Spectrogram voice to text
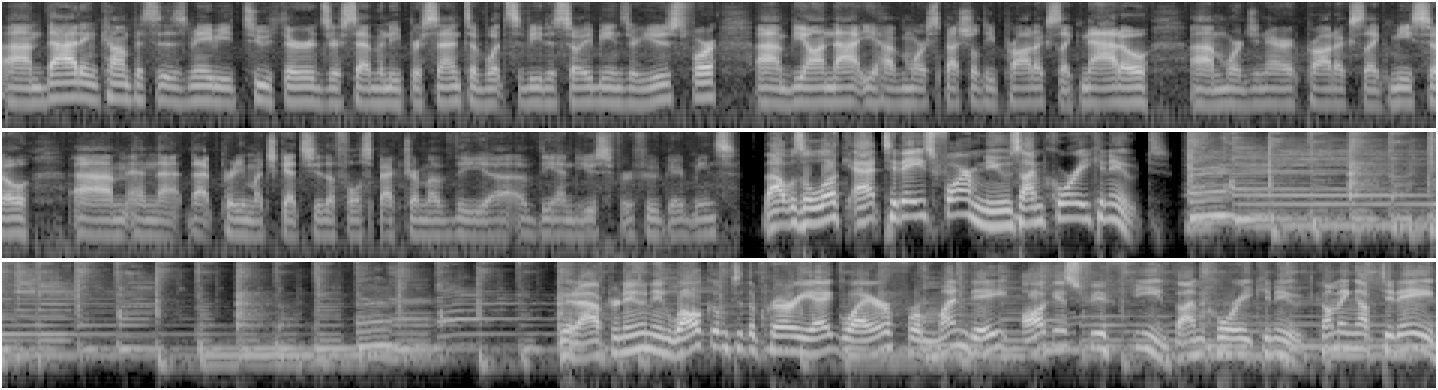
Um, that encompasses maybe two thirds or seventy percent of what Sevita soybeans are used for. Um, beyond that, you have more special specialty products like natto, um, more generic products like miso, um, and that that pretty much gets you the full spectrum of the uh, of the end use for food grade beans. That was a look at today's farm news. I'm Corey Canute. Good afternoon and welcome to the Prairie Ag Wire for Monday, August 15th. I'm Corey Canute. Coming up today,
